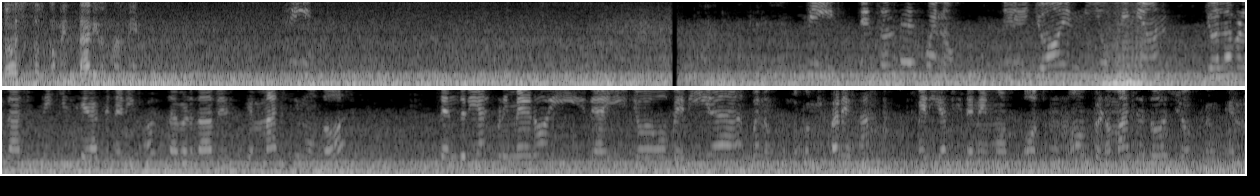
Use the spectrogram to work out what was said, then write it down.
todos estos comentarios más bien. Sí. Sí, entonces, bueno, eh, yo en mi opinión, yo la verdad sí quisiera tener hijos, la verdad es que máximo dos. Tendría el primero y de ahí yo vería, bueno, junto con mi pareja, vería si tenemos otro, ¿no? Pero más de dos yo creo que no.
